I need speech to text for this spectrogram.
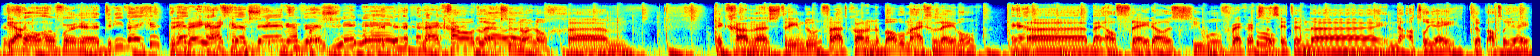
Het ja. is al over eh, drie weken. Drie weken. Ja, ik heb, ik heb er zin in. Nee, ik ga wel wat leuks doen hoor nog. Ehm, ik ga een eh, stream doen vanuit Car the Bubble, mijn eigen label. Ja. Eh, bij Alfredo, Seawolf Records. Cool. Dat zit in, de in de atelier, Club Atelier.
